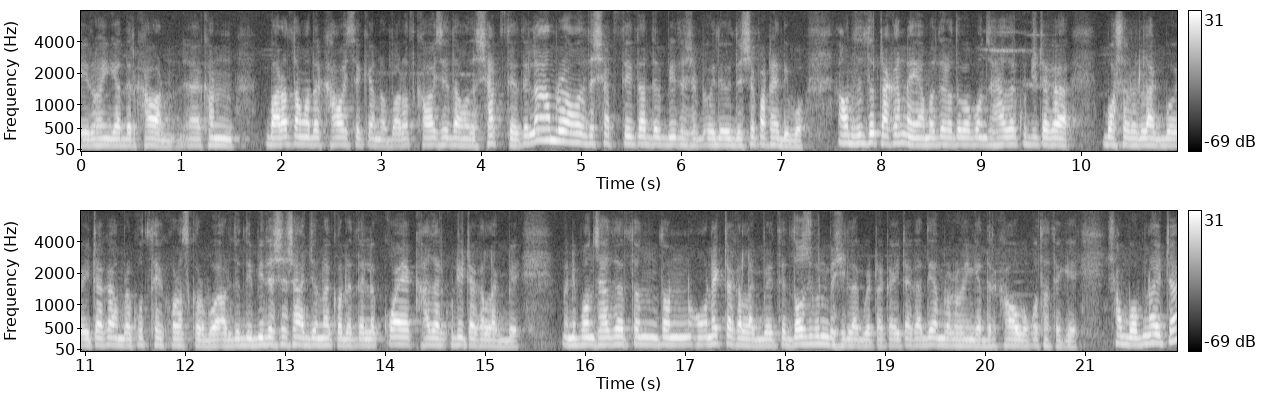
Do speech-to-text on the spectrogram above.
এই রোহিঙ্গাদের খাওয়ান। এখন ভারত আমাদের খাওয়াইছে কেন? ভারত খাওয়াইছে আমাদের স্বার্থে। তাহলে আমরা আমাদের স্বার্থেই তাদের বিদেশে, ওই দেশে পাঠিয়ে দিব। আমাদের তো টাকা নাই, আমাদের হয়তো বা পঞ্চাশ হাজার কোটি টাকা বছরে লাগবে, এই টাকা আমরা কোথায় খরচ করব? আর যদি বিদেশে সাহায্য না করে, তাহলে কয়েক হাজার কোটি টাকা লাগবে। মানে পঞ্চাশ হাজার টন টন অনেক টাকা লাগবে এতে দশ গুণ বেশি লাগবে টাকা। এই টাকা দিয়ে আমরা রোহিঙ্গাদের খাওয়াবো কোথা থেকে? সম্ভব নয় এটা,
